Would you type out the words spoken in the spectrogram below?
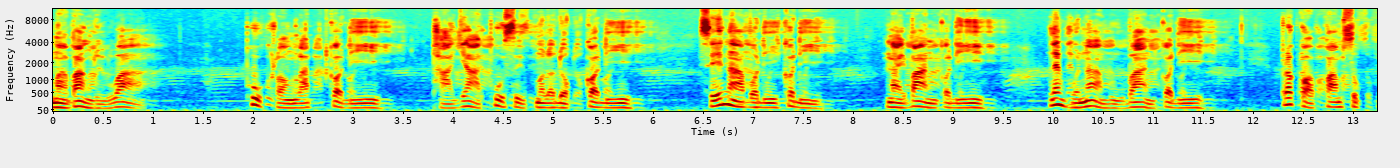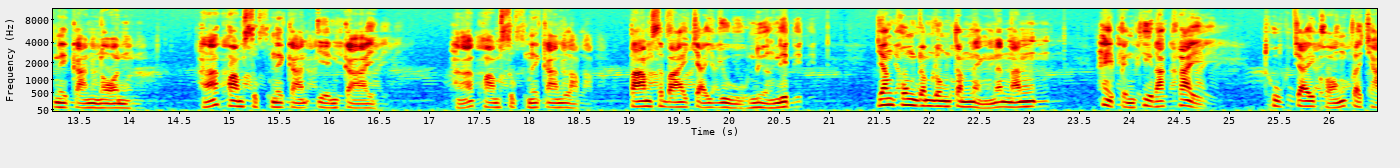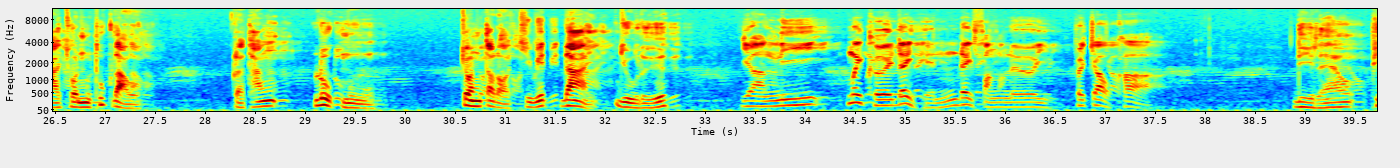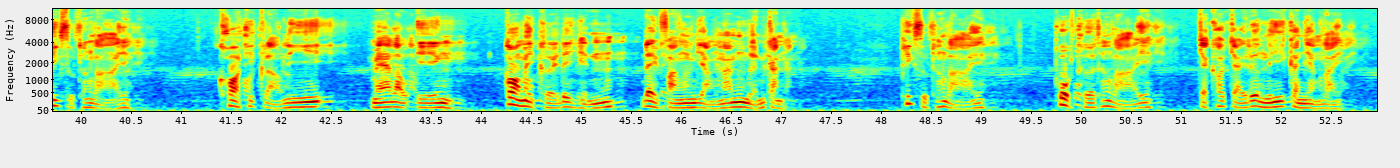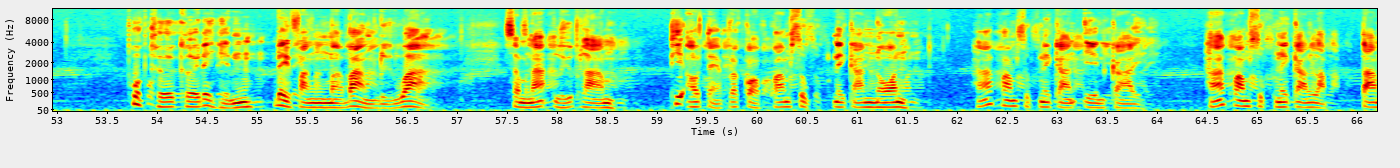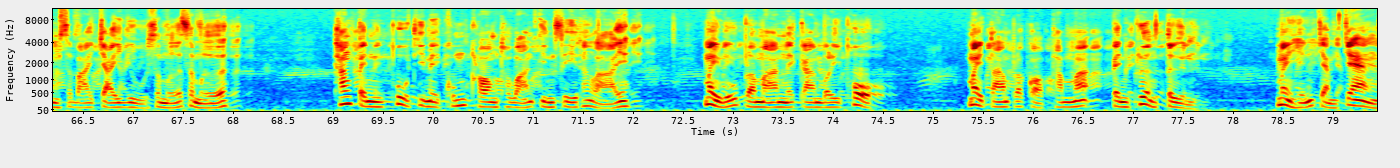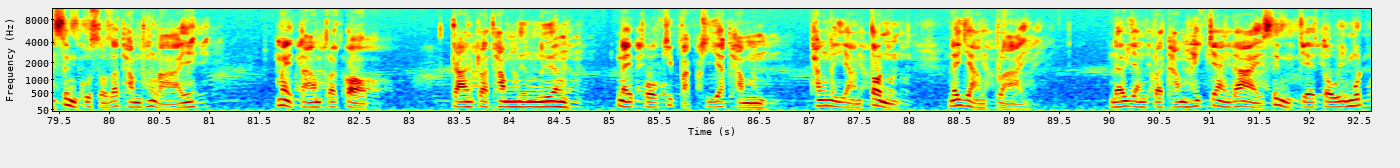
มาบ้างหรือว่า ผู้ครองรัฐก็ดีทายาทผู้สืบมรดกก็ดี เสนาบดีก็ดี นายบ้านก็ดี และหัวหน้าหมู่บ้านก็ดี ประกอบความสุขในการนอน หาความสุขในการเอนกาย หาความสุขในการหลับตามสบายใจอยู่เนืองนิด ยังคงดำรงตำแหน่งนั้นๆ ให้เป็นที่รักใคร่ ถูกใจของประชาชนทุกเหล่ากระทั่งลูกหมู่ จนตลอดชีวิตได้อยู่หรือ อย่างนี้ไม่เคยได้เห็นได้ฟังเลย พระเจ้าข้าดีแล้วภิกษุทั้งหลาย ข้อที่กล่าวนี้ แม้เราเองก็ไม่เคยได้เห็นได้ฟังอย่างนั้นเหมือนกัน ภิกษุทั้งหลาย พวกเธอทั้งหลายจะเข้าใจเรื่องนี้กันอย่างไร พวกเธอเคยได้เห็นได้ฟังมาบ้างหรือว่า สมณะหรือพราหมณ์ที่เอาแต่ประกอบความสุขในการนอน หาความสุขในการเอนกาย หาความสุขในการหลับตามสบายใจอยู่เสมอเสมอๆทั้งเป็นผู้ที่ไม่คุ้มครองทวารอินทรีย์ทั้งหลาย ไม่รู้ประมาณในการบริโภค ไม่ตามประกอบธรรมะเป็นเครื่องตื่น ไม่เห็นแจ่มแจ้งซึ่งกุศลธรรมทั้งหลาย ไม่ตามประกอบ การกระทำเนืองๆในโพคิปักคิยธรรม ทั้งในยามต้นและยามปลาย แล้วยังกระทำให้แจ้งได้ ซึ่งเจโตวิมุตติ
